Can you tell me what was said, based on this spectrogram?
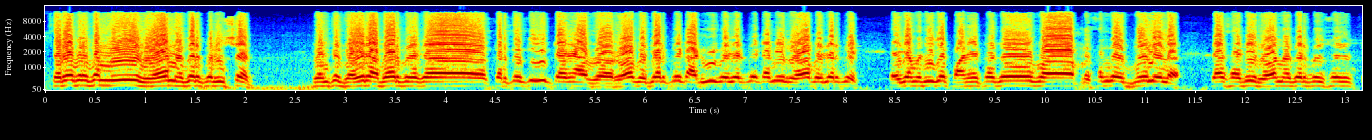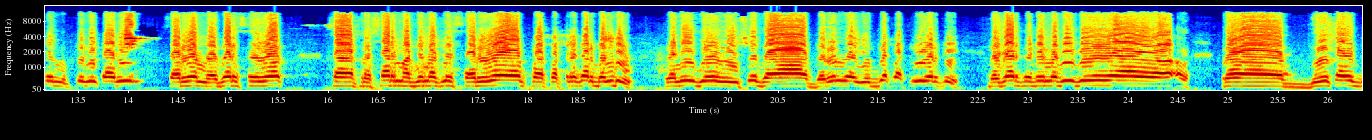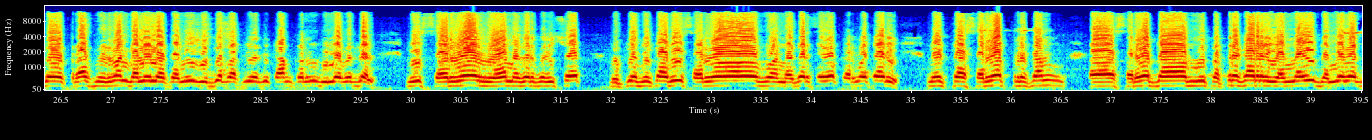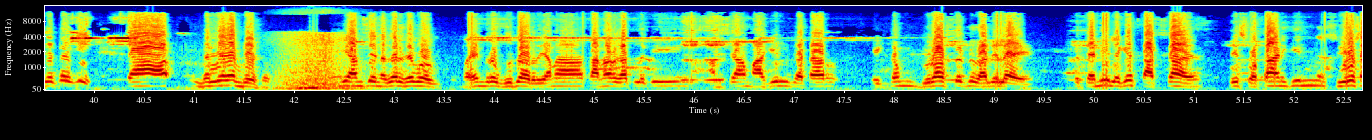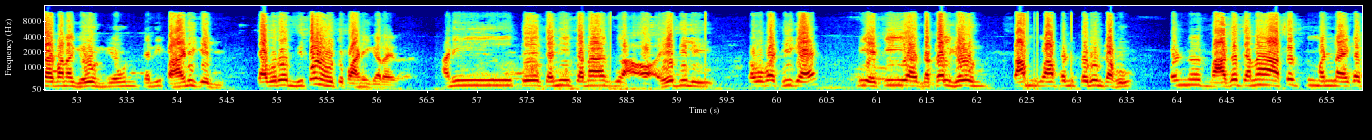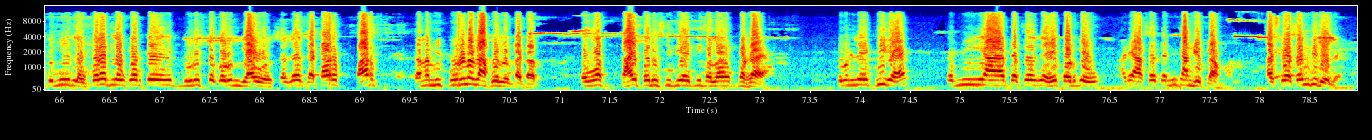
सर्वप्रथम मी नगर परिषद यांचे जाहीर आभार करतो की त्याने रोहा बाजारपेठ आडवी बाजारपेठ आणि रोहा बाजारपेठ याच्यामध्ये जो पाण्याचा जो प्रसंग उद्भवलेला त्यासाठी रोहा नगर परिषदेचे मुख्याधिकारी सर्व नगरसेवक प्रसार माध्यमातले सर्व प- पत्रकार बंधू यांनी जो विषय धरून योग्य पातळीवरती बाजारपेठेमध्ये जे प्र- जे काही जो त्रास निर्माण झालेला त्यांनी योग्य पातळीवरती काम करून दिल्याबद्दल मी सर्व रोहा नगर परिषद मुख्याधिकारी सर्व नगरसेवक कर्मचारी आणि सर्वात प्रथम सर्वात मी पत्रकार यांनाही धन्यवाद देतो की त्या धन्यवाद देतो. मी आमचे नगरसेवक महेंद्र गुजर यांना कानावर घातलं की आमच्या मागील गटार एकदम दुरास्त झालेलं आहे. तर त्यांनी लगेच तात्काळ ते स्वतः आणखीन सीओ साहेबांना घेऊन येऊन त्यांनी पाहणी केली. त्याबरोबर मी पण होतो पाहणी करायला. आणि ते त्यांनी त्यांना हे दिली. का बाबा ठीक आहे. मी याची दखल घेऊन काम आपण करून टाकू. पण माझं त्यांना असंच म्हणणं आहे का तुम्ही लवकरात लवकर ते दुरुस्त करून घ्यावं. सगळं गटार फार त्यांना मी पूर्ण दाखवलं गटार. तेव्हा काय परिस्थिती आहे ती मला बघा. तर म्हणले ठीक आहे. तर मी त्याचं हे करतो आणि असं त्यांनी सांगितलं आम्हाला. आश्वासन दिलेलं आहे.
